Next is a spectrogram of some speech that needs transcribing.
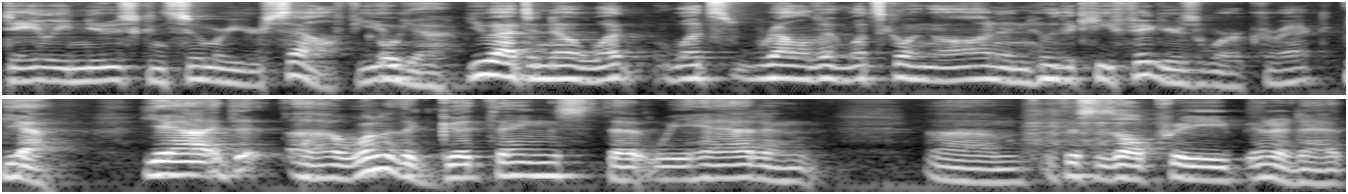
daily news consumer yourself. You, Oh, yeah. You had to know what what's relevant, what's going on, and who the key figures were. Correct. Yeah, yeah. Uh, one of the good things that we had, and um, this is all pre-internet,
